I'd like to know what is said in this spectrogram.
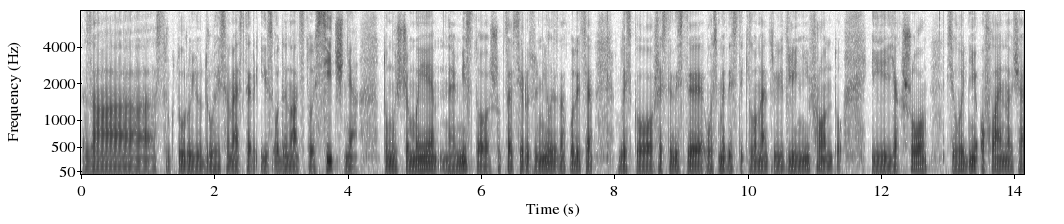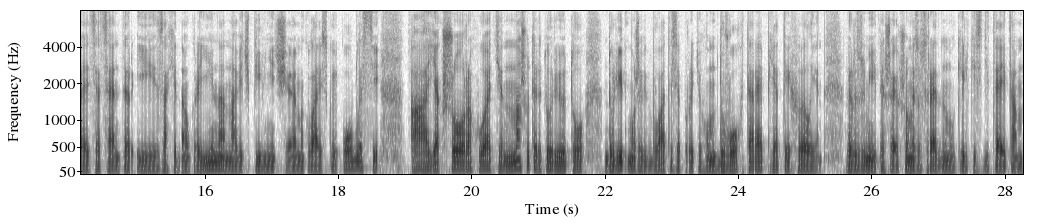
за структурою другий семестр із 11 січня, тому що ми місто, щоб це всі розуміли, знаходиться близько 60-80 кілометрів від лінії фронту. І якщо сьогодні офлайн навчається центр і Західна Україна, навіть північ е, Миколаївської області. А якщо рахувати нашу територію, то доліт може відбуватися протягом 2-5 хвилин. Ви розумієте, що якщо ми зосередимо кількість дітей там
